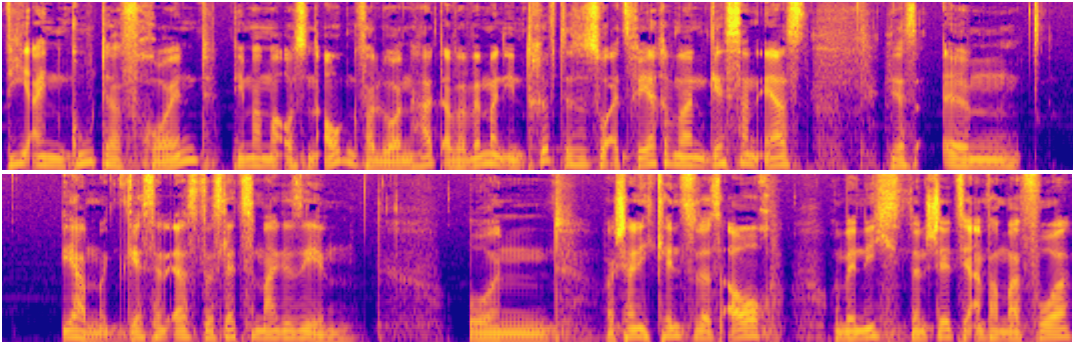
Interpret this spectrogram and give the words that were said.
wie ein guter Freund, den man mal aus den Augen verloren hat. Aber wenn man ihn trifft, ist es so, als wäre man gestern erst das, ähm, ja, gestern erst das letzte Mal gesehen. Und wahrscheinlich kennst du das auch. Und wenn nicht, dann stellt sie einfach mal vor,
